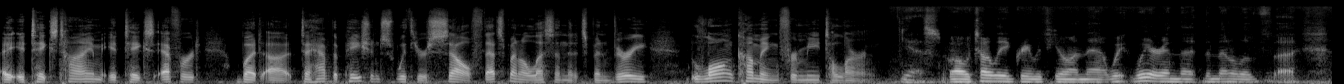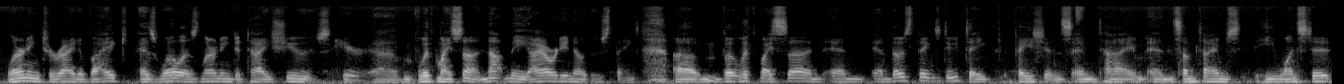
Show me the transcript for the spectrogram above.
it takes time, it takes effort, but uh, to have the patience with yourself, that's been a lesson that it's been very long coming for me to learn. Yes, well, totally agree with you on that. We, we're in the, the middle of uh, learning to ride a bike as well as learning to tie shoes here um, with my son. Not me, I already know those things, um, but with my son, and and those things do take patience and time, and sometimes he wants to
